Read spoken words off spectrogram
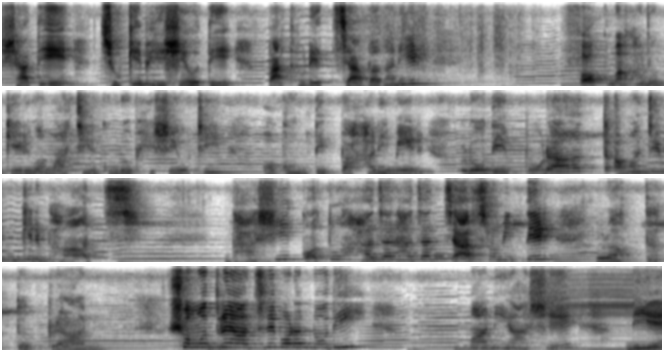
সাথে চোখে ভেসে ওতে পাথরের চা বাগানের ফক মাখানো গেরুয়া মাটির গুঁড়ো ভেসে ওঠে অগন্তি পাহাড়ি মেয়ের রোদে পোড়া তামাটে মুখের ভাঁজ। ভাসে কত হাজার হাজার চা শ্রমিকদের রক্তাক্ত প্রাণ। সমুদ্রে আছড়ে পড়া নদী মানে আসে নিয়ে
